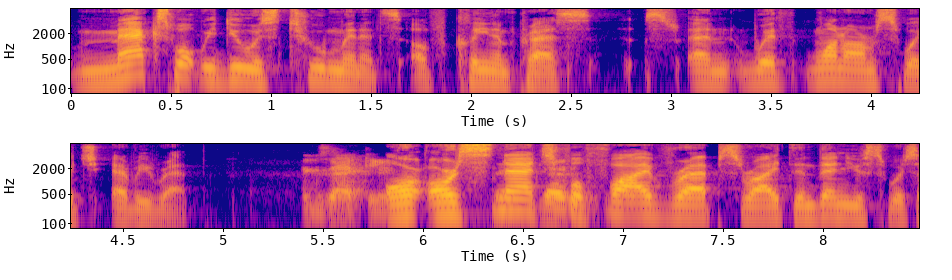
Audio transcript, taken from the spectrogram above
max what we do is two minutes of clean and press and with one arm switch every rep Exactly. Or or snatch exactly. for five reps, right? And then you switch.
